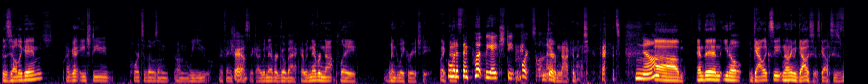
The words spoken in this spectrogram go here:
the Zelda games, I've got HD ports of those on on Wii U. They're fantastic. I would never go back. I would never not play Wind Waker HD. Like but what if they put the HD ports on they're not going to do that. No, Um, and then you know, Galaxy, not even Galaxy, it's Galaxy's Wii.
